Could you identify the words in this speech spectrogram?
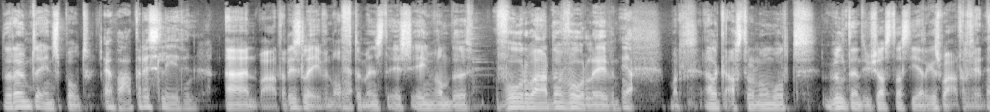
de ruimte inspoot. En water is leven. En water is leven, of tenminste is een van de voorwaarden voor leven. Ja. Maar elke astronoom wordt wild enthousiast als hij ergens water vindt.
